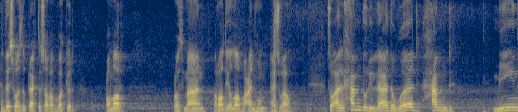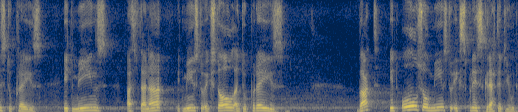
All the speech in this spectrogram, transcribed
And this was the practice of Abu Bakr, Umar, Uthman radiallahu anhum as well. So Alhamdulillah, the word hamd means to praise. It means athana, it means to extol and to praise. But it also means to express gratitude.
